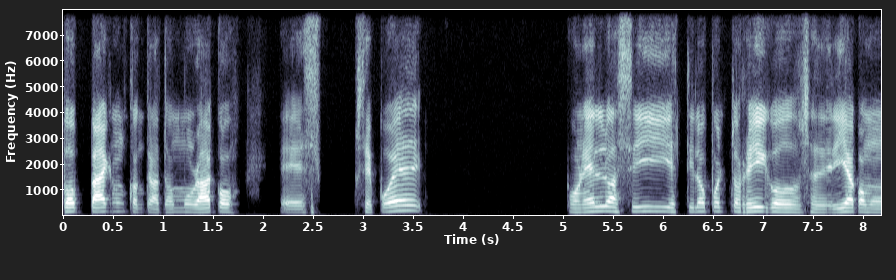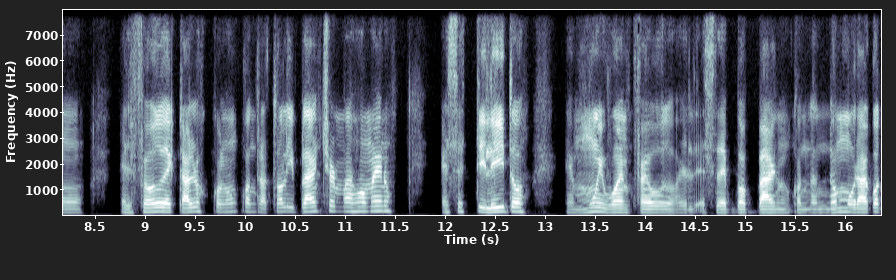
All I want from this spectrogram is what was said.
Bob Backlund contra Don Muraco es, se puede ponerlo así, estilo Puerto Rico, se diría como el feudo de Carlos Colón contra Tully Blanchard, más o menos. Ese estilito es muy buen feudo, el, ese de Bob con Don, Muraco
